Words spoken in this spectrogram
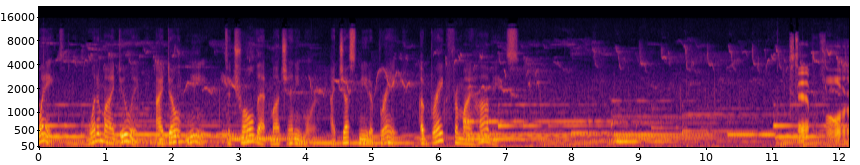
Wait, what am I doing? I don't need to troll that much anymore. I just need a break. A break from my hobbies. Step 4.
